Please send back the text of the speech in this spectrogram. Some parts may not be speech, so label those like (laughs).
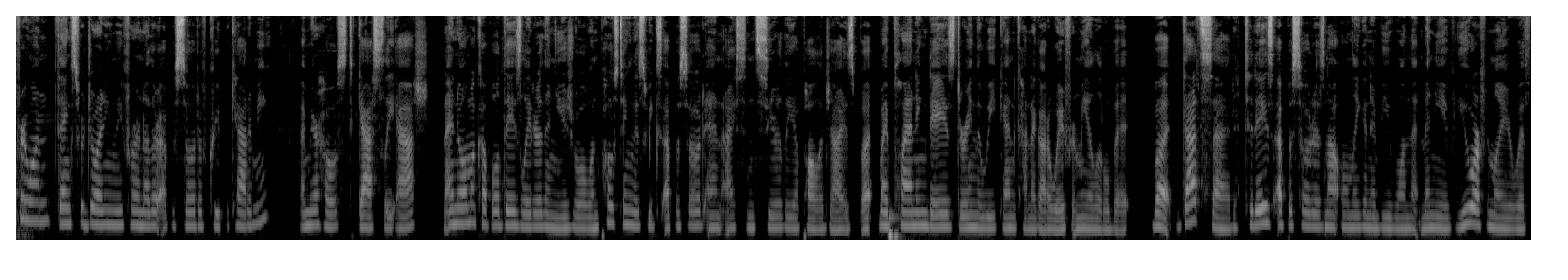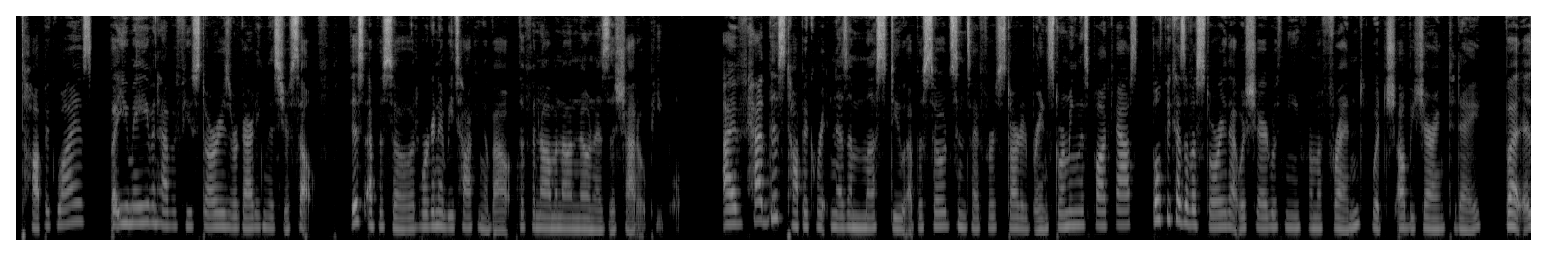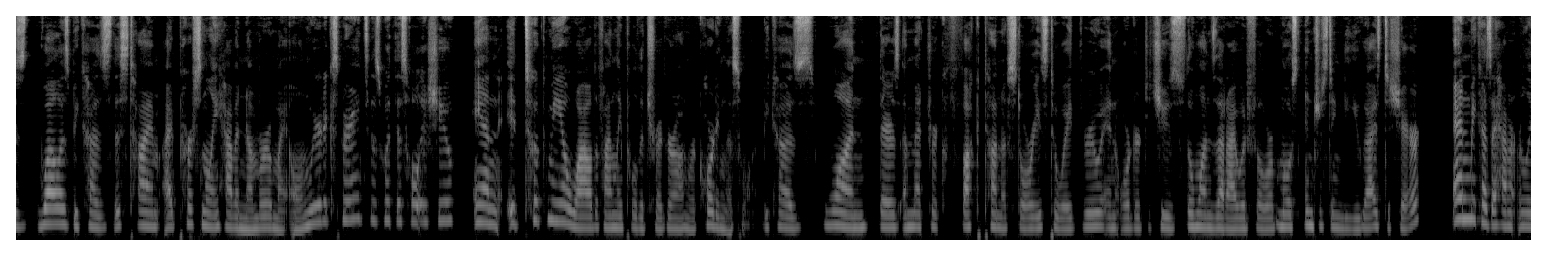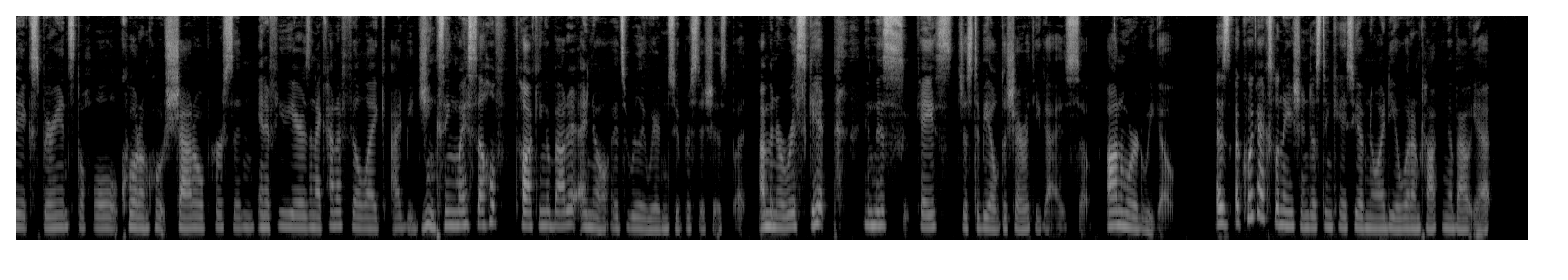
everyone, thanks for joining me for another episode of Creep Academy. I'm your host, Ghastly Ash. I know I'm a couple of days later than usual when posting this week's episode, and I sincerely apologize, but my planning days during the weekend kind of got away from me a little bit. But that said, today's episode is not only going to be one that many of you are familiar with topic wise, but you may even have a few stories regarding this yourself. This episode, we're going to be talking about the phenomenon known as the shadow people. I've had this topic written as a must do episode since I first started brainstorming this podcast, both because of a story that was shared with me from a friend, which I'll be sharing today, but as well as because this time I personally have a number of my own weird experiences with this whole issue, and it took me a while to finally pull the trigger on recording this one because one, there's a metric fuck ton of stories to wade through in order to choose the ones that I would feel were most interesting to you guys to share and because I haven't really experienced a whole quote unquote shadow person in a few years, and I kind of feel like I'd be (laughs) jinxing myself talking about it. I know it's really weird and superstitious, but I'm gonna risk it (laughs) in this case just to be able to share with you guys. So, onward we go. As a quick explanation, just in case you have no idea what I'm talking about yet,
